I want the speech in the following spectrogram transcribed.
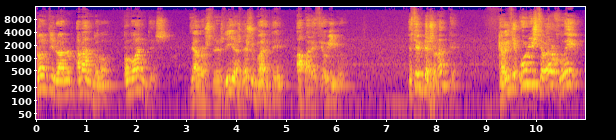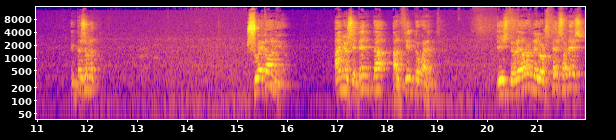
continuaron amándolo como antes, y a los tres días de su muerte apareció vivo. Esto es impresionante, que lo dice un historiador judío, impresionante. Suetonio, año 70 al 140. Historiador de los Césares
